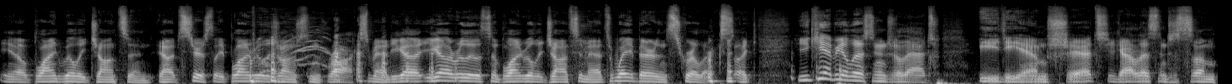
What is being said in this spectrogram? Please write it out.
you know, Blind Willie Johnson. Uh, seriously, Blind Willie Johnson rocks, man. You got you got to really listen to Blind Willie Johnson, man. It's way better than Skrillex. Like, you can't be listening to that EDM shit. You got to listen to some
